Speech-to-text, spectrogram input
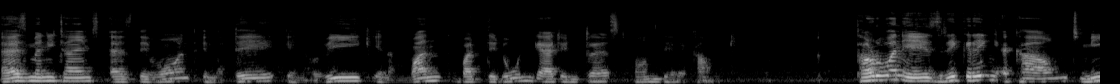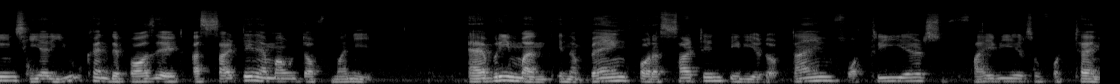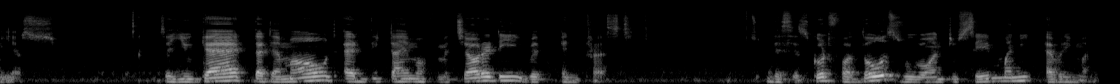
as many times as they want in a day, in a week, in a month, but they don't get interest on their account. Third one is recurring account means here you can deposit a certain amount of money every month in a bank for a certain period of time for three years, five years, or for 10 years. So you get that amount at the time of maturity with interest this is good for those who want to save money every month.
